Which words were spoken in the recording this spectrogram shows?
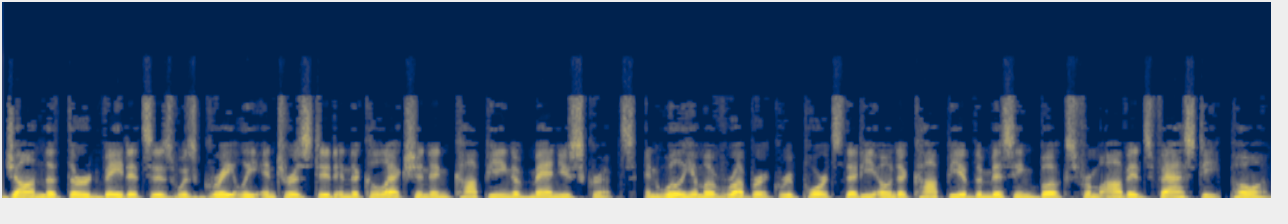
John III Vaitatsis was greatly interested in the collection and copying of manuscripts, and William of Rubruck reports that he owned a copy of the missing books from Ovid's Fasti poem.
